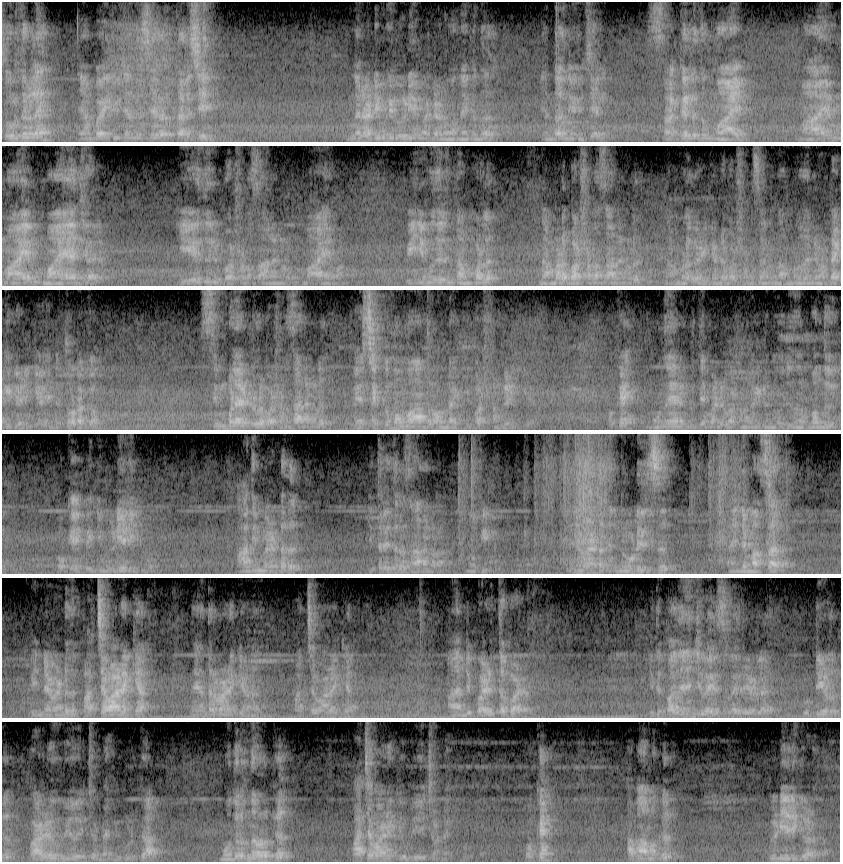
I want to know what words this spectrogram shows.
സുഹൃത്തുക്കളെ ഞാൻ ബൈജു ചന്ദ്രശേഖർ തലശ്ശേരി. ഇന്നൊരു അടിപൊളി വീഡിയോ ആയിട്ടാണ് വന്നേക്കുന്നത്. എന്താന്ന് ചോദിച്ചാൽ സകലതും മായം. മായം മായം മായാജാലം. ഏതൊരു ഭക്ഷണ സാധനങ്ങളും മായമാണ്. അപ്പം ഇനി മുതൽ നമ്മൾ നമ്മുടെ ഭക്ഷണ സാധനങ്ങൾ നമ്മൾ കഴിക്കേണ്ട ഭക്ഷണ സാധനങ്ങൾ നമ്മൾ തന്നെ ഉണ്ടാക്കി കഴിക്കുക. അതിന്റെ തുടക്കം. സിമ്പിളായിട്ടുള്ള ഭക്ഷണ സാധനങ്ങൾ വിശക്കുമ്പോൾ മാത്രം ഉണ്ടാക്കി ഭക്ഷണം കഴിക്കുക. ഓക്കെ മൂന്ന് നേരം കൃത്യമായിട്ട് ഭക്ഷണം കഴിക്കുന്ന ഒരു നിർബന്ധമില്ല ഓക്കെ അപ്പോൾ ഇനി വീഡിയോയിലേക്ക് പോകാം. ആദ്യം വേണ്ടത് ഇത്ര ഇത്ര സാധനങ്ങളാണ്. നോക്കിക്കോ. ഇതിന് വേണ്ടത് നൂഡിൽസ് അതിന്റെ മസാല പിന്നെ വേണ്ടത് പച്ചവാഴയ്ക്ക നേന്ത്രവാഴയ്ക്കാണ് പച്ചവാഴയ്ക്ക അതിന്റെ പഴുത്ത പഴം. ഇത് പതിനഞ്ച് വയസ്സ് വരെയുള്ള കുട്ടികൾക്ക് പഴം ഉപയോഗിച്ചുണ്ടാക്കി കൊടുക്കുക. മുതിർന്നവർക്ക് പച്ചവാഴയ്ക്ക ഉപയോഗിച്ചുണ്ടാക്കി കൊടുക്കുക. ഓക്കെ അപ്പോൾ നമുക്ക് വീഡിയോയിലേക്ക് കിടക്കാം.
